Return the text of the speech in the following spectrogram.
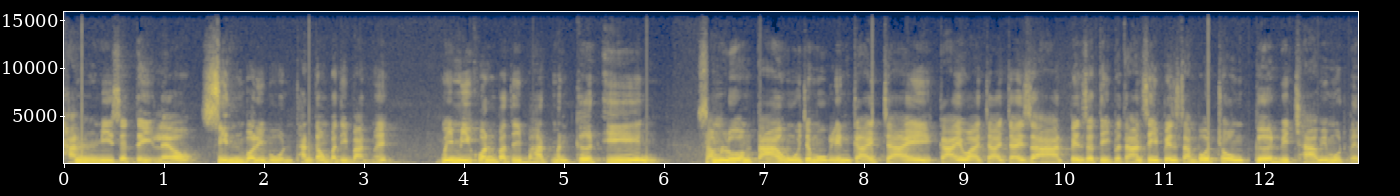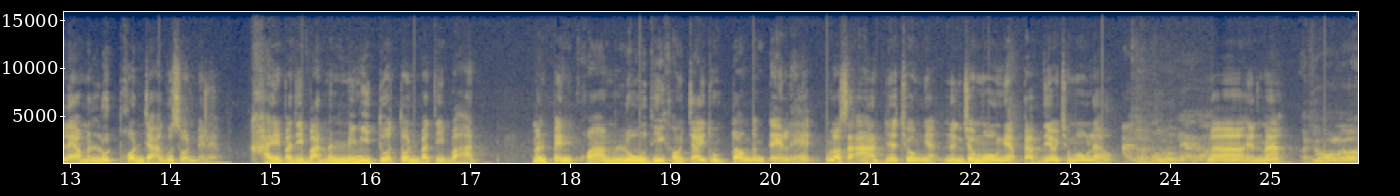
ท่านมีสติแล้วศีลบริบูรณ์ ท่านต้องปฏิบัติไหมไม่มีคนปฏิบัติมันเกิดเองสำรวมตาหูจมูกลิ้นกายใจ กายวาจาใจสะอาด เป็นสติปัฏฐานสีเป็นสัมโพชฌงเกิดวิชาวิมุตติไปแล้ว มันหลุดพ้นจากอกุศลไปแล้ว ใครปฏิบัติมันไม่มีตัวตนปฏิบัติ มันเป็นความรู้ที่เข้าใจถูกต้องตั้งแต่แรก เราสะอาดเนี่ยช่วงเนี้ยหนึ่งชั่วโมงเนี่ยแป๊บเดียวชั่วโมงแล้วอาชั่วโมงหนึ่งแล้วเหรออ่าเห็นไหมอาชั่วโมงเลยเหรอ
